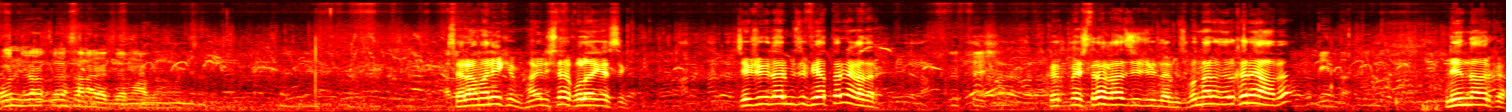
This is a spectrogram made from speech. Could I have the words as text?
10 lira ben sana vereceğim abi. Selamünaleyküm. Hayırlı işler, kolay gelsin. Civcivlerimizin fiyatları ne kadar? 45 lira gaz civcivlerimiz. Bunların ırkı ne abi? Linda. Linda ırkı.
